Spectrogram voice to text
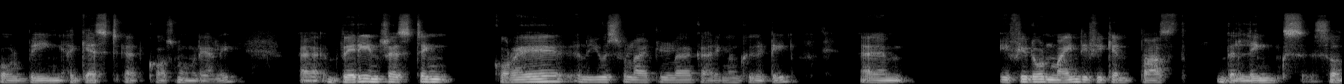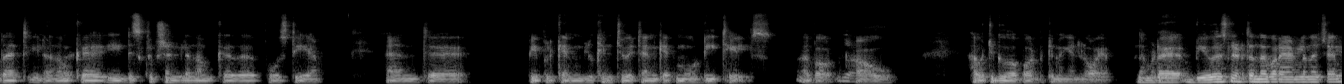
for being a guest at Cosmo Malayali. Uh, very interesting കുറേ യൂസ്ഫുൾ ആയിട്ടുള്ള കാര്യങ്ങൾ നമുക്ക് കിട്ടി. If you don't mind if you can pass the links so that you know നമുക്ക് ഈ ഡിസ്ക്രിപ്ഷനിൽ നമുക്ക് അത് പോസ്റ്റ് ചെയ്യാം. And people can look into it and get more details about. How how to go about becoming a lawyer നമ്മുടെ വ്യൂവേഴ്സിന് അടുത്ത് എന്താ പറയാനുള്ളതെന്ന് വെച്ചാൽ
